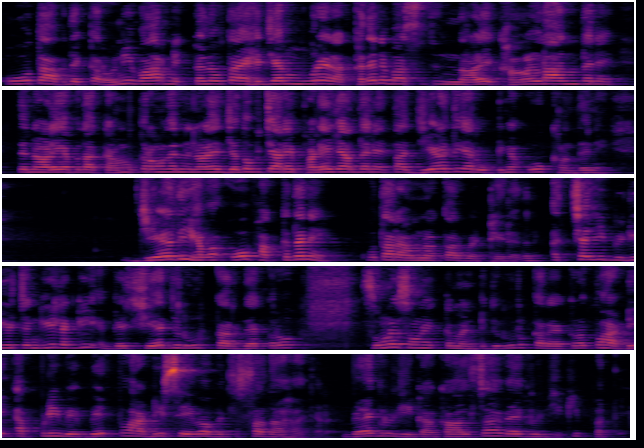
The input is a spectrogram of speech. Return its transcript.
ਉਹ ਤਾਂ ਆਪਦੇ ਘਰੋਂ ਨਹੀਂ ਬਾਹਰ ਨਿਕਲਦੇ, ਉਹ ਤਾਂ ਇਹੋ ਜਿਹਾ ਨੂੰ ਮੂਹਰੇ ਰੱਖਦੇ ਨੇ, ਬਸ ਨਾਲੇ ਖਾਣ ਲਾ ਦਿੰਦੇ ਨੇ ਤੇ ਨਾਲੇ ਆਪਦਾ ਕੰਮ ਕਰਾਉਂਦੇ ਨੇ, ਨਾਲੇ ਜਦੋਂ ਵਿਚਾਰੇ ਫੜੇ ਜਾਂਦੇ ਨੇ ਤਾਂ ਜੇਲ੍ਹ ਦੀਆਂ ਰੋਟੀਆਂ ਉਹ ਖਾਂਦੇ ਨੇ। ਜੇਲ੍ਹ ਦੀ ਹਵਾ ਉਹ ਫੱਕਦੇ ਨੇ, ਉਹ ਤਾਂ ਆਰਾਮ ਨਾਲ ਘਰ ਬੈਠੇ ਰਹਿੰਦੇ ਨੇ। ਅੱਛਾ ਜੀ, ਵੀਡੀਓ ਚੰਗੀ ਲੱਗੀ, ਅੱਗੇ ਸ਼ੇਅਰ ਜ਼ਰੂਰ ਕਰ ਦਿਆ ਕਰੋ। ਸੋਹਣੇ ਸੋਹਣੇ ਕਮੈਂਟ ਜ਼ਰੂਰ ਕਰਿਆ ਕਰੋ। ਤੁਹਾਡੀ ਆਪਣੀ ਬੇਬੇ, ਤੁਹਾਡੀ ਸੇਵਾ ਵਿੱਚ ਸਦਾ ਹਾਜ਼ਰ। ਵਾਹਿਗੁਰੂ ਜੀ ਕਾ ਖਾਲਸਾ, ਵਾਹਿਗੁਰੂ ਜੀ ਕੀ ਫਤਿਹ।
